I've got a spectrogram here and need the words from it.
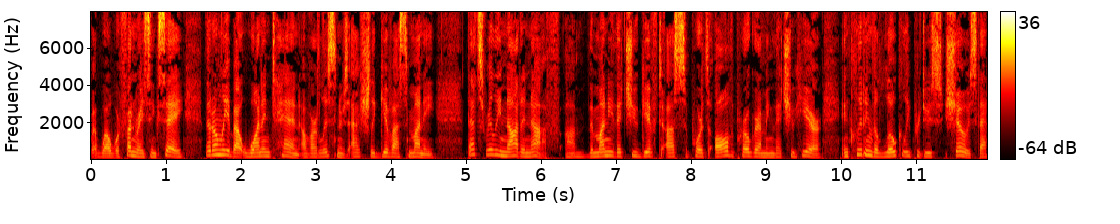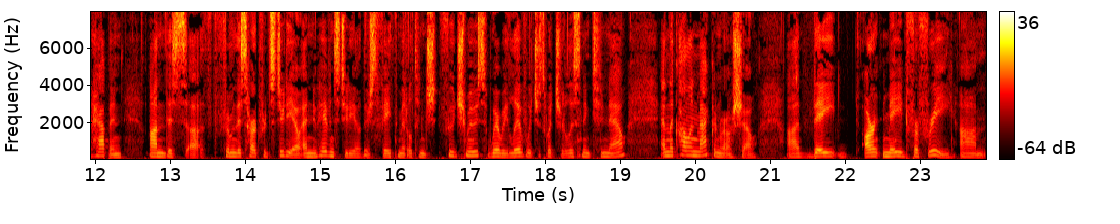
well, we're fundraising, say that only about one in ten of our listeners actually give us money. That's really not enough. Um, the money that you give to us supports all the programming that you hear, including the locally produced shows that happen on this uh, from this Hartford studio and New Haven studio. There's Faith Middleton Food Schmooze, Where We Live, which is what you're listening to now, and the Colin McEnroe Show. Uh, they aren't made for free. Um,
